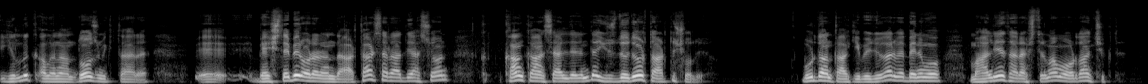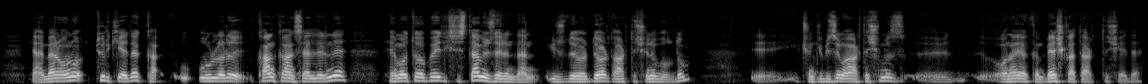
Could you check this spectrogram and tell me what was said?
yıllık alınan doz miktarı e, beşte bir oranında artarsa radyasyon kan kanserlerinde yüzde dört artış oluyor. Buradan takip ediyorlar ve benim o maliyet araştırmam oradan çıktı. Yani ben onu Türkiye'de uğurları kan kanserlerini hematopoietik sistem üzerinden yüzde dört artışını buldum. E, çünkü bizim artışımız e, ona yakın beş kat arttı şeyde.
